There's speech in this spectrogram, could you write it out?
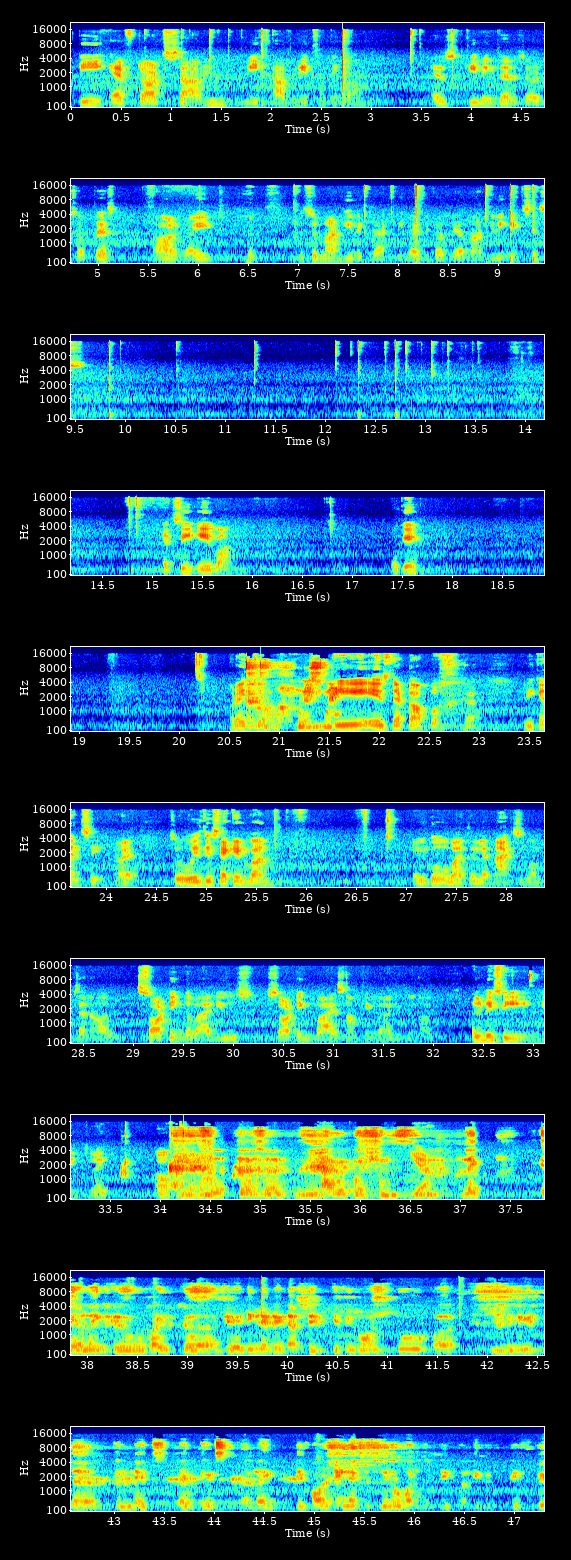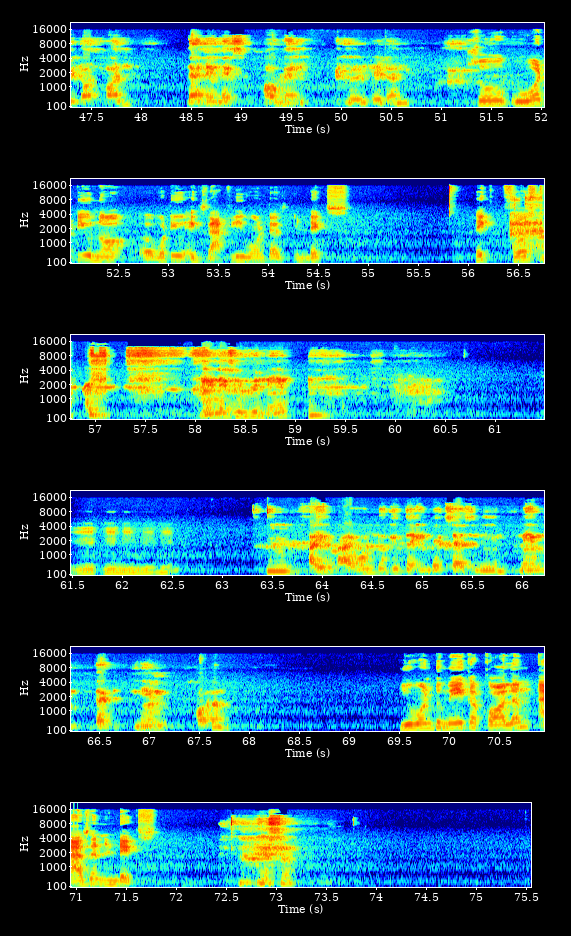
df dot sum we have made something wrong is giving the results of this all right this will not give exactly why because we are not giving axis let's see a1 okay? All right so a is the top we can say. All right so is the second one? We'll go by the maximums and all. Sorting the values sorting by something values and all. We'll be seeing it like okay Sir, sir, sir, I have a question. yeah. Like, yeah, like uh, while uh, creating the data frame, if you want to uh, delete the index, like it's uh, like default index is 0, 1, 2, 3, 4. If we don't want that index, how can it will be done? so what you know uh, what you exactly want as index like first index will be name. mm-hmm. I, I want to give the index as name. Name that name column. you want to make a column as an index Yes, sir.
